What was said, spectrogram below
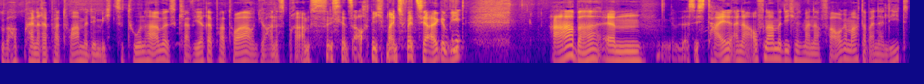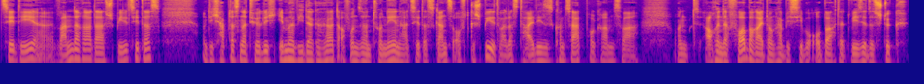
überhaupt kein Repertoire, mit dem ich zu tun habe. Ist Klavierrepertoire und Johannes Brahms ist jetzt auch nicht mein Spezialgebiet. Aber ähm, es ist Teil einer Aufnahme, die ich mit meiner Frau gemacht habe, einer Lied-CD, äh, Wanderer, da spielt sie das. Und ich habe das natürlich immer wieder gehört. Auf unseren Tourneen hat sie das ganz oft gespielt, weil das Teil dieses Konzertprogramms war. Und auch in der Vorbereitung habe ich sie beobachtet, wie sie das Stück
